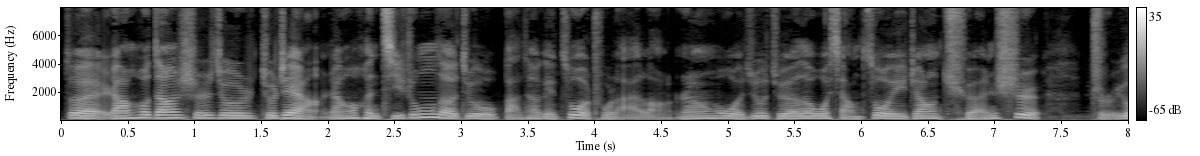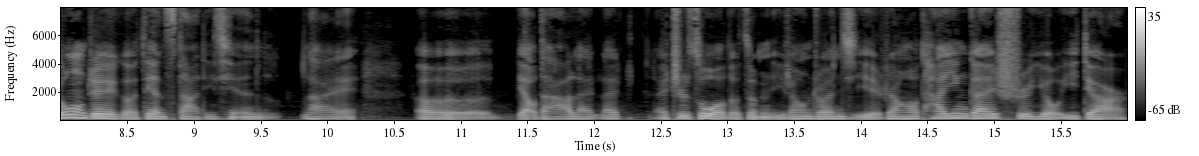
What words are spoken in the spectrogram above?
对，然后当时就就这样，然后很集中的就把它给做出来了。然后我就觉得我想做一张全是只用这个电子大提琴来呃表达、来来来制作的这么一张专辑。然后它应该是有一点儿，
